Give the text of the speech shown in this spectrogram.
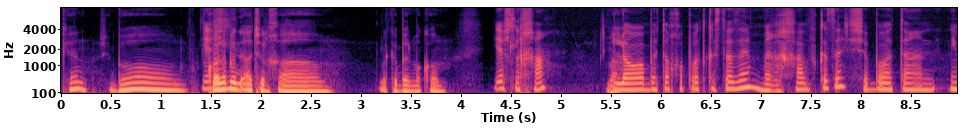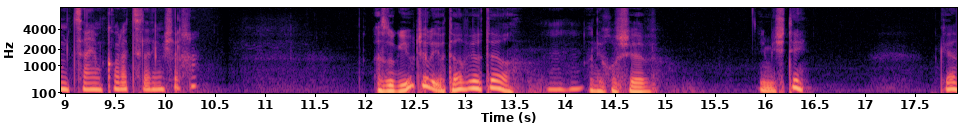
כן, שבו יש. כל המנעד שלך מקבל מקום. יש לך, מה? לא בתוך הפודקאסט הזה, מרחב כזה, שבו אתה נמצא עם כל הצללים שלך? הזוגיות שלי יותר ויותר, mm-hmm. אני חושב, עם אשתי. כן,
